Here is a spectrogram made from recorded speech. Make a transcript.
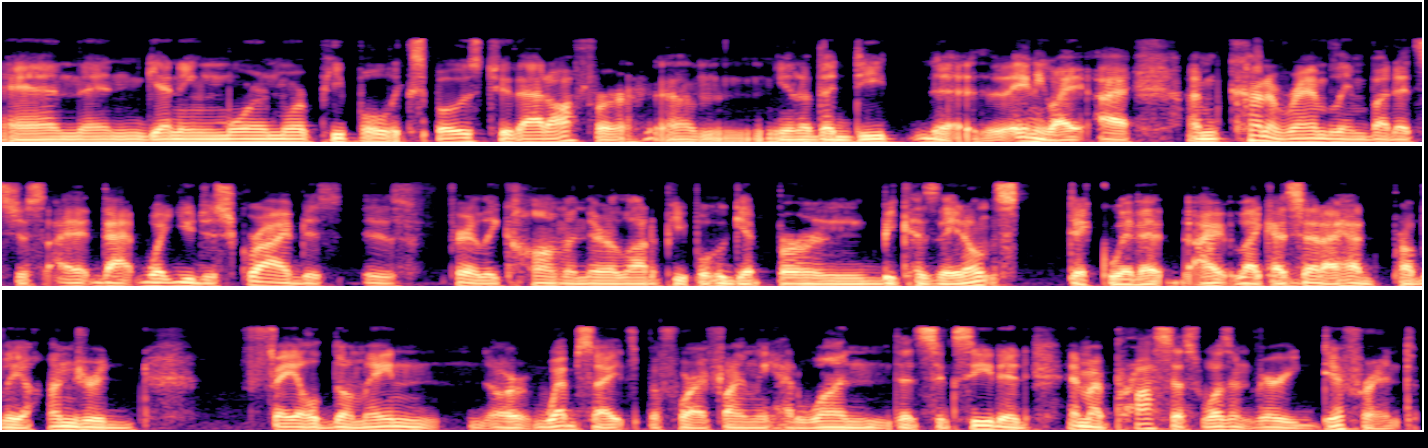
and then getting more and more people exposed to that offer. Um, you know, the de- anyway, I I'm kind of rambling, but it's just I, that what you described is is fairly common. There are a lot of people who get burned because they don't stick with it. I like I said, I had probably a hundred failed domain or websites before I finally had one that succeeded. And my process wasn't very different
